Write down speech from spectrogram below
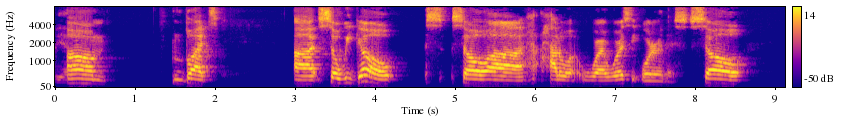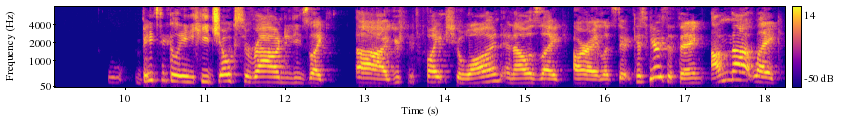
Yeah. Um, but uh, so we go. So uh, how do I, where where's the order of this? So basically, he jokes around and he's like, uh, "You should fight Shawan," and I was like, "All right, let's do it." Because here's the thing: I'm not like,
